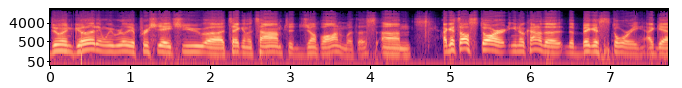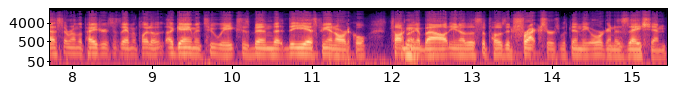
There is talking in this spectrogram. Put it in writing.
Doing good, and we really appreciate you uh, taking the time to jump on with us. Um, I guess I'll start. You know, kind of the, the biggest story, I guess, around the Patriots since they haven't played a, a game in two weeks has been the, the ESPN article talking right. about you know the supposed fractures within the organization.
